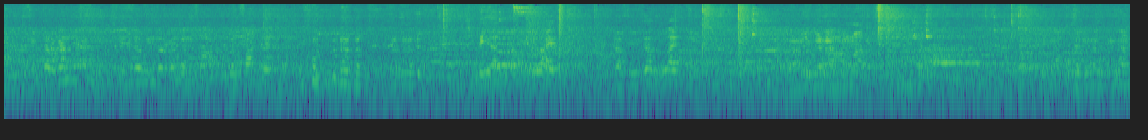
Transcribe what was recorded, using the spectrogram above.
Pintar kan ya? Pintar, pintar kan? Berpakaian. Iya, light. dah pintar, light. Ini kena amat. Ringan-ringan.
